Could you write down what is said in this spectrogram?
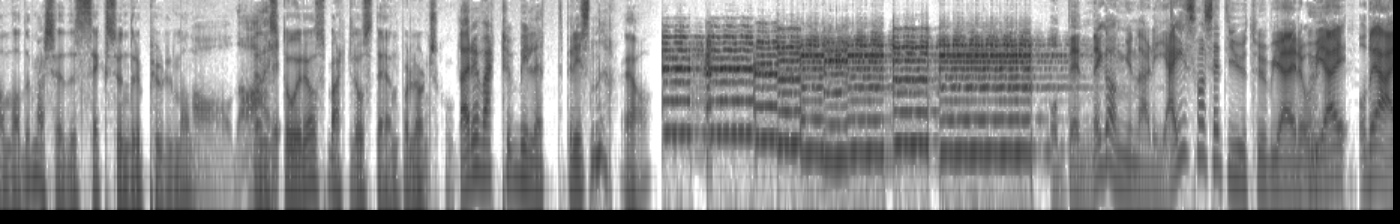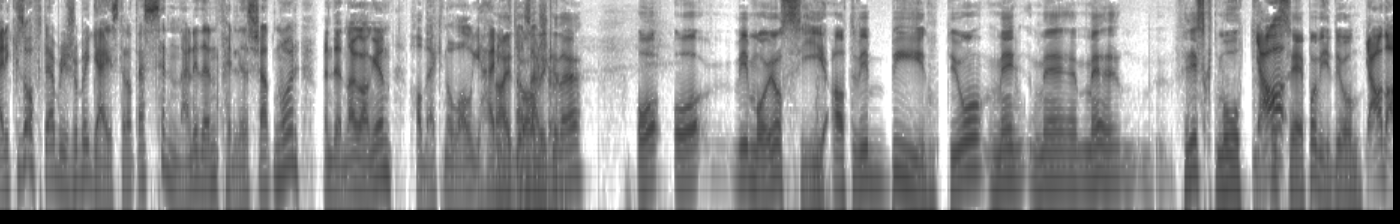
han hadde Mercedes 600 Pullman. Å, er... Den står hos Bertil Osten på Lørenskog. da er det verdt billettprisen, du. Ja. Og denne gangen er det jeg som har sett YouTube, Geir. Og, vi er, og det er ikke så ofte jeg blir så begeistra at jeg sender den i den felleschatten vår, men denne gangen hadde jeg ikke noe valg. Her Nei, du av hadde ikke det. Og, og vi må jo si at vi begynte jo med, med, med friskt mot Ja. å se på videoen. Ja da.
